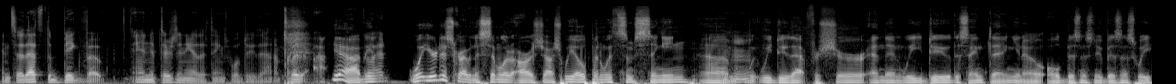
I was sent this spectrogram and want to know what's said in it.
and so that's the big vote. And if there's any other things, we'll do that. But I- Yeah, I mean, ahead. what you're describing is similar to ours, Josh. We open with some singing. Um, Mm-hmm. we, we do that for sure, and then we do the same thing. You know, old business, new business. We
